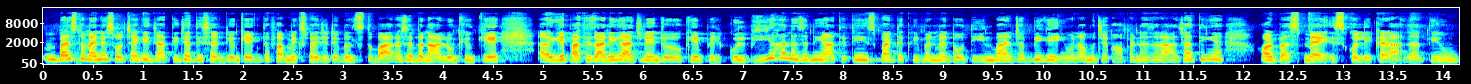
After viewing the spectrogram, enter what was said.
बस तो मैंने सोचा कि जाती जाती सर्दियों के एक दफ़ा मिक्स वेजिटेबल्स दोबारा से बना लूँ, क्योंकि ये पाकिस्तानी गाजरें जो कि बिल्कुल भी यहाँ नज़र नहीं आती थी। इस बार तकरीबन मैं दो तीन बार जब भी गई हूँ ना, मुझे वहाँ पर नज़र आ जाती हैं और बस मैं इसको लेकर आ जाती हूँ।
